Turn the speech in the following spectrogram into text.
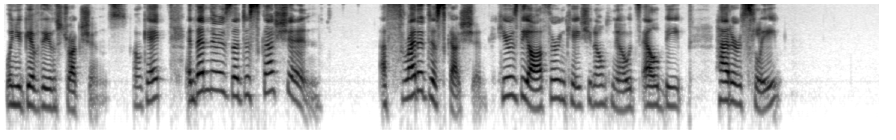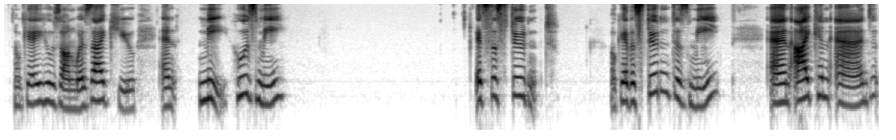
when you give the instructions. Okay, and then there's a discussion a threaded discussion. Here's the author, in case you don't know. It's L.B. Hattersley, okay, who's on WizIQ, and me. Who's me? It's the student. Okay, the student is me, and I can add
